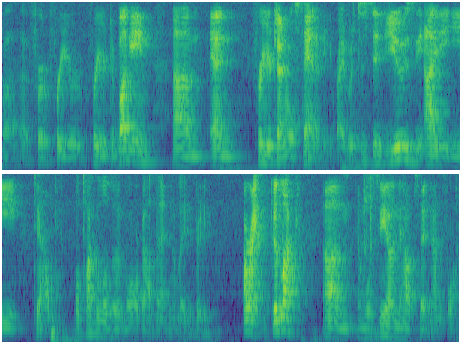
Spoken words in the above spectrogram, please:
uh, for, for, your, for your debugging um, and for your general sanity, right? Which is to use the IDE to help you. We'll talk a little bit more about that in a later video. All right, good luck, um, and we'll see you on the help site and on the forum.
